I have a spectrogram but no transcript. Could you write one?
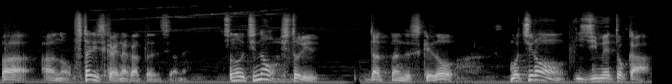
はあの2人しかいなかったんですよね。そのうちの1人だったんですけど、もちろんいじめとか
